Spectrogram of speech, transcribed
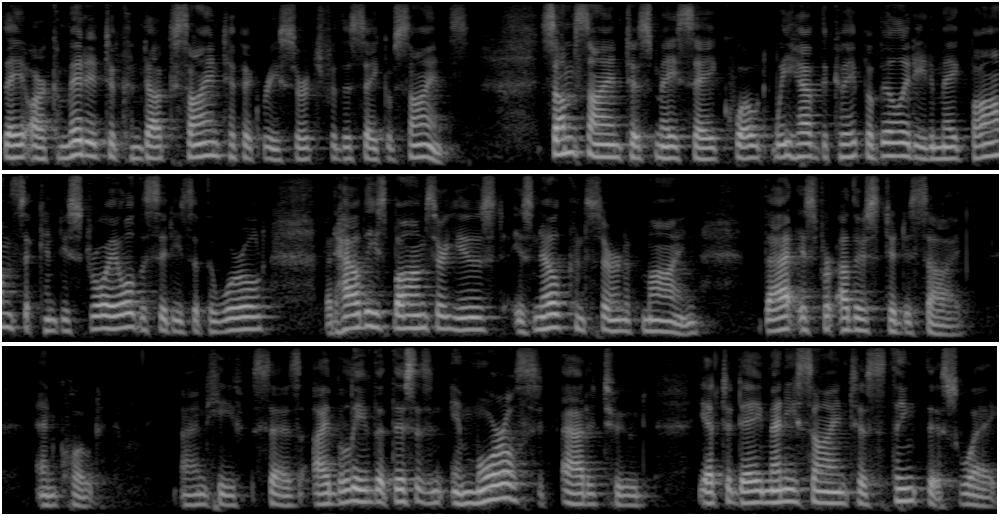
they are committed to conduct scientific research for the sake of science. Some scientists may say, quote, we have the capability to make bombs that can destroy all the cities of the world, but how these bombs are used is no concern of mine. That is for others to decide, end quote. And he says, I believe that this is an immoral attitude, yet today many scientists think this way.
